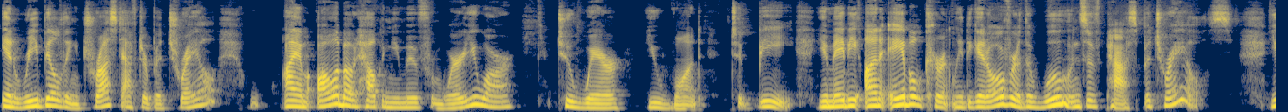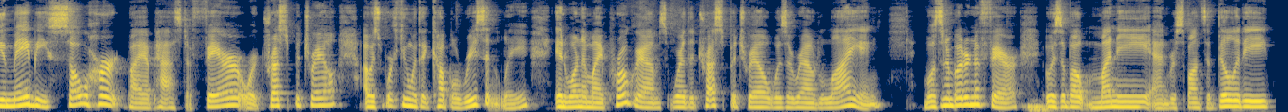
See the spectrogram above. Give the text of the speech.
in rebuilding trust after betrayal. I am all about helping you move from where you are to where you want to be. You may be unable currently to get over the wounds of past betrayals. You may be so hurt by a past affair or trust betrayal. I was working with a couple recently in one of my programs where the trust betrayal was around lying. It wasn't about an affair, it was about money and responsibility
